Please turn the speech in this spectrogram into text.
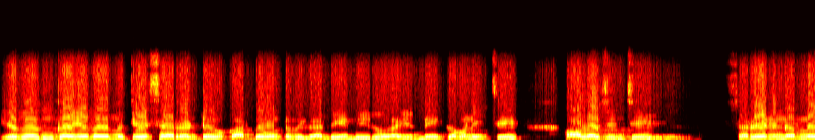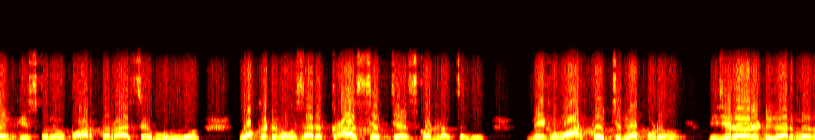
ఏదో ఇంకా ఏదైనా చేశారంటే ఒక అర్థం ఉంటది కానీ మీరు అవన్నీ గమనించి ఆలోచించి సరైన నిర్ణయం తీసుకొని ఒక వార్త రాసే ముందు ఒకటికి ఒకసారి క్రాస్ చెక్ చేసుకోండి అసలు. మీకు వార్త వచ్చినప్పుడు విజయరారెడ్డి గారి మీద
